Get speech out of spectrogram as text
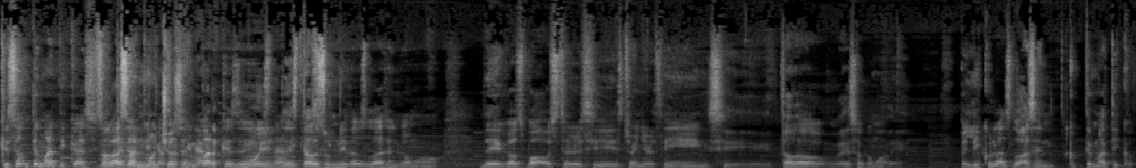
Que son temáticas. Son lo hacen temáticas, muchos en parques de, dinámicas. Estados Unidos. Lo hacen como de Ghostbusters y Stranger Things y todo eso como de películas. Lo hacen temático.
